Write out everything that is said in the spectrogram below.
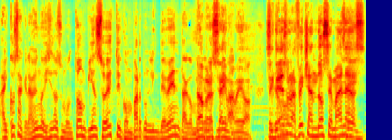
hay cosas que las vengo diciendo hace un montón, pienso esto y comparto un link de venta. Como No, pero tema. amigo. Si Pero- tenés una fecha en dos semanas,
